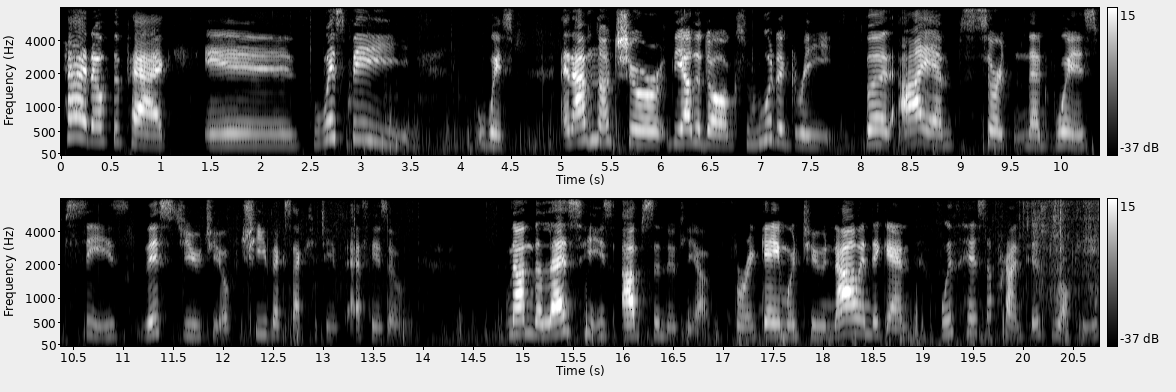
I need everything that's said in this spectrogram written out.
Head of the pack is Wispy. Wisp. And I'm not sure the other dogs would agree, but I am certain that Wisp sees this duty of chief executive as his own. Nonetheless, he is absolutely up for a game or two now and again with his apprentice Rocky,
